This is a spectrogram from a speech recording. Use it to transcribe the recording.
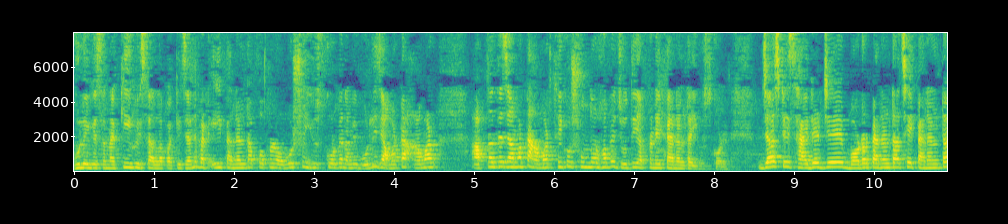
ভুলে গেছে না, কি হয়েছে আল্লাহ পাকি জানে বাট এই প্যানেলটা আপু আপনারা অবশ্যই ইউজ করবেন। আমি বলি জামাটা আমার, আপনাদের জামাটা আমার থেকেও সুন্দর হবে যদি আপনারা এই প্যানেলটা ইউজ করেন। জাস্ট এই সাইডের যে বর্ডার প্যানেলটা আছে, এই প্যানেলটা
